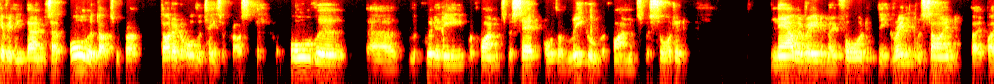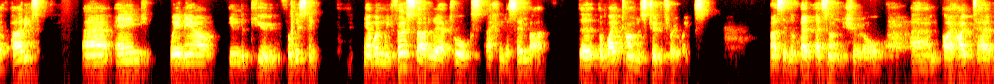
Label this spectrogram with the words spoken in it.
everything done. So all the dots were dotted, all the T's were crossed. All the uh, liquidity requirements were set, all the legal requirements were sorted. Now we're ready to move forward. The agreement was signed by both parties, uh, and we're now in the queue for listing. Now, when we first started our talks back in December, the, the wait time was two to three weeks. I said, look, that, that's not an issue at all. Um, I hope to have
